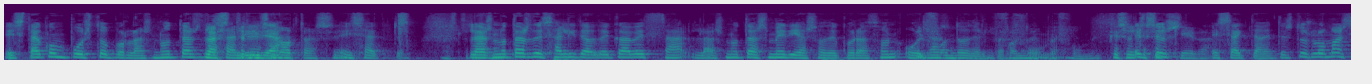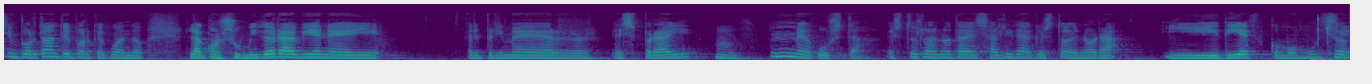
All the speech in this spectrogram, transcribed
está compuesto por las notas de salida. notas, Exacto. Las, notas de salida o de cabeza, las notas medias o de corazón o el, fondo, del perfume. que es el que se queda. Exactamente. Esto es lo más importante porque cuando la consumidora viene y el primer spray, mm. me gusta. Esto es la nota de salida que esto en hora y 10 como mucho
